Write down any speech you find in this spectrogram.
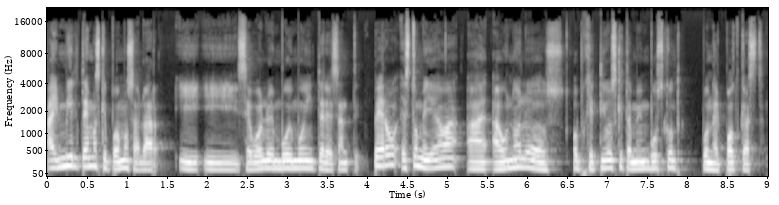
Hay mil temas que podemos hablar y, se vuelve muy muy interesante. Pero esto me lleva a uno de los objetivos que también busco con el podcast.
